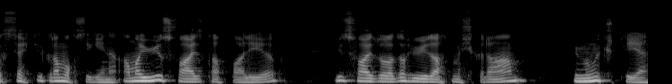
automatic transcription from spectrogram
48 qram oksigenə. Amma 100% tapmalıyıq. 100% olacaq 160 qram ümumi kütləyə.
